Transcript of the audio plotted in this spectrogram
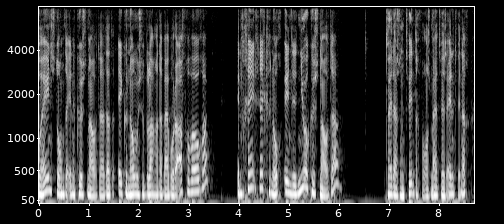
Voorheen stond er in de kustnota dat economische belangen daarbij worden afgewogen. En gek genoeg, in de nieuwe kustnota... 2020 volgens mij, 2021...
